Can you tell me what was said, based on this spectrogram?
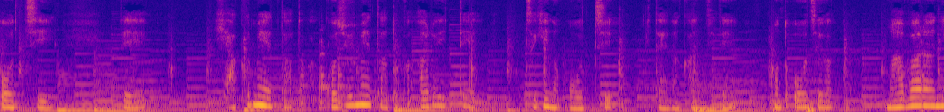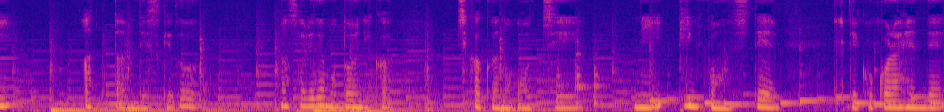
お家で 100m とか 50m とか歩いて次のお家みたいな感じでほんとお家がまばらにあったんですけど、まあ、それでもどうにか近くのお家にピンポンしてでここら辺で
